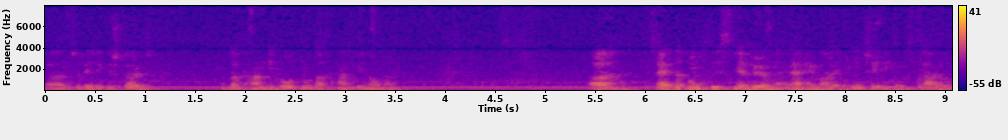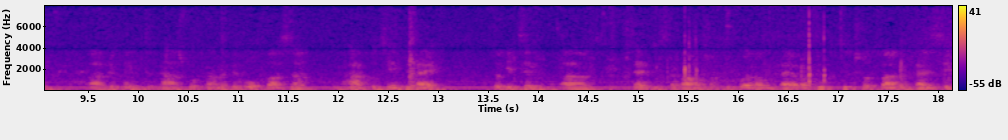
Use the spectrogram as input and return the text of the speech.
äh, zur Welle gestellt und auch angeboten und auch angenommen. Äh, zweiter Punkt ist die Erhöhung einer einmaligen Entschädigungszahlung für Grundinanspruchnahme für Hochwasser im HQ10-Bereich. Da gibt es äh, seitens der Bauernschaft die Forderung 3,50 Euro statt 230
